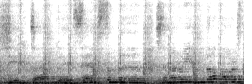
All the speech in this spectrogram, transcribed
시작돼 세상은 생활을 위한 The First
